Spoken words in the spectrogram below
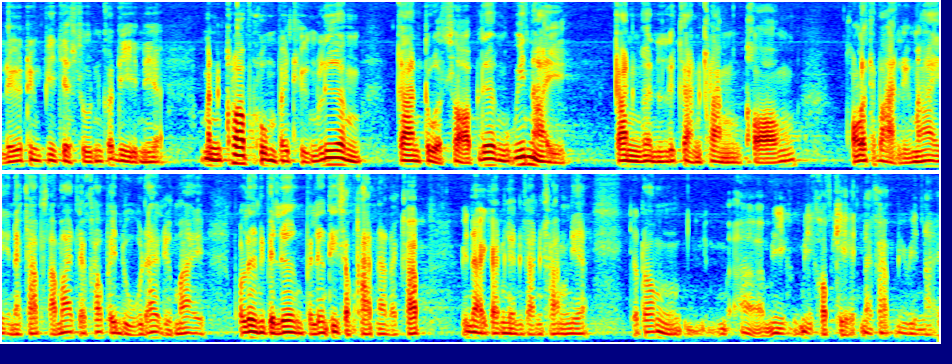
หรือถึงปี 70 ก็ดีเนี่ยมันครอบคลุมไปถึงเรื่องการตรวจสอบเรื่องวินัย การเงินหรือการคลังของของรัฐบาลหรือไม่นะครับ สามารถจะเข้าไปดูได้หรือไม่ เพราะเรื่องนี้เป็นเรื่องเป็นเรื่องที่สำคัญนะครับ วินัยการเงินการคลังเนี่ยจะต้องออมีมีขอบเขตนะครับ มีวินัย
